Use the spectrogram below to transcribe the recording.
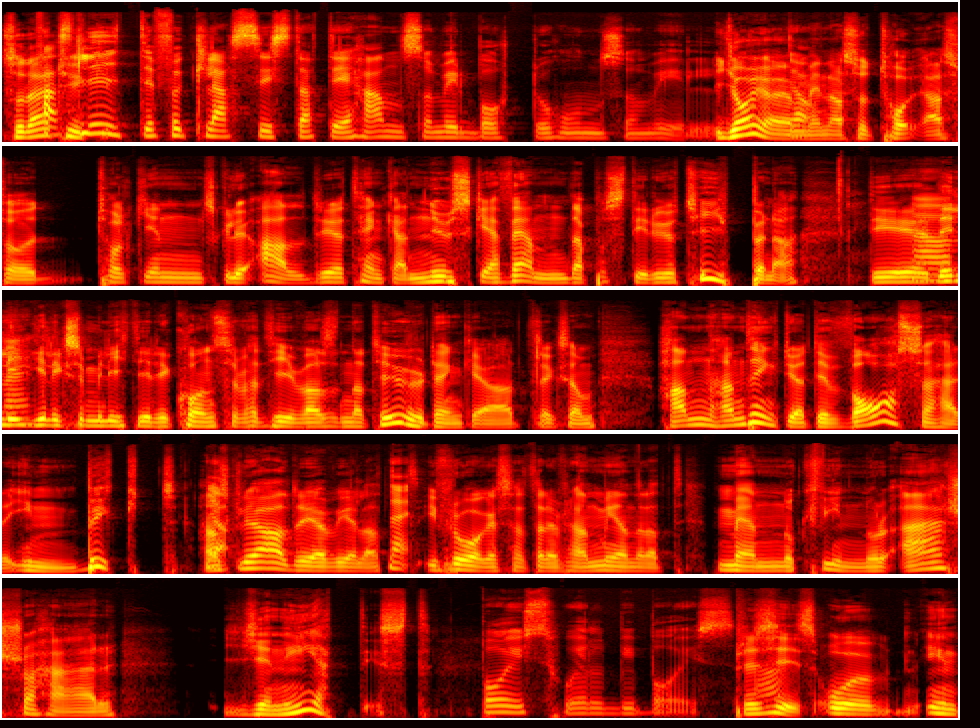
Så där Fast lite för klassiskt att det är han som vill bort och hon som vill... Ja, ja, Ja. men alltså, Tol- alltså Tolkien skulle ju aldrig tänka nu ska jag vända på stereotyperna. Det, Ja, det ligger liksom lite i det konservativas natur, tänker jag. Att liksom, han, han tänkte ju att det var så här inbyggt. Han Ja. skulle ju aldrig ha velat Nej. ifrågasätta det, för han menar att män och kvinnor är så här genetiskt. Boys will be boys. Precis, och in,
